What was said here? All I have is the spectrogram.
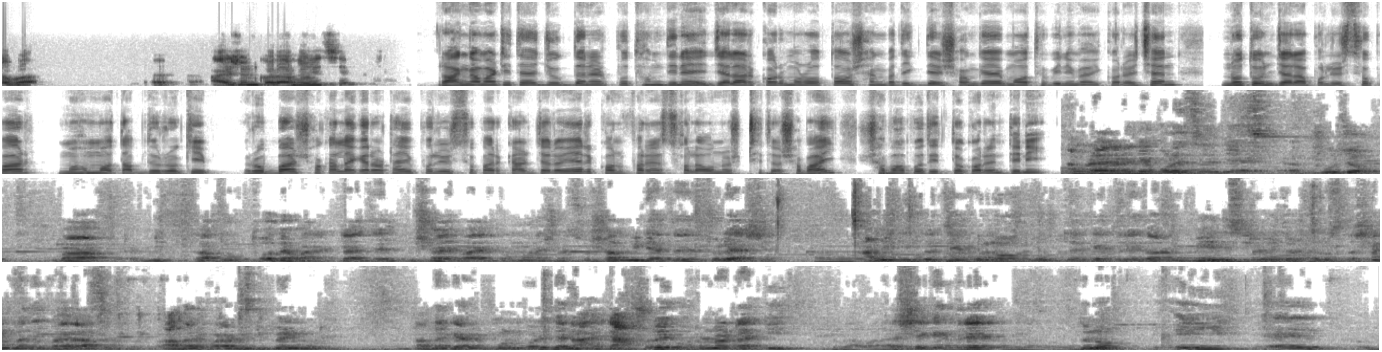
সভা আয়োজন করা হয়েছে। রাঙ্গামাটিতে যোগদানের প্রথম দিনে জেলার কর্মরত সাংবাদিকদের সঙ্গে মত বিনিময় করেছেন নতুন জেলা পুলিশ সুপার মোহাম্মদ আব্দুর রকিব। রোববার সকাল এগারোটায় পুলিশ সুপার কার্যালয়ের কনফারেন্স হলে অনুষ্ঠিত সভায় সভাপতিত্ব করেন তিনি। আপনারা অনেকে বলেছেন যে গুজব বা মিথ্যা তথ্য দেওয়ার একটা যে বিষয় বা এরকম অনেক সময় সোশ্যাল মিডিয়াতে চলে আসে। আমি কিন্তু যে কোনো তথ্যের ক্ষেত্রে যারা মেন সাংবাদিক ভাইরা আছে তাদের উপর আমি ডিপেন্ড করি। তাদেরকে আমি ফোন করি যে না এটা আসলে ঘটনাটা কি? সেক্ষেত্রে এই এই,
